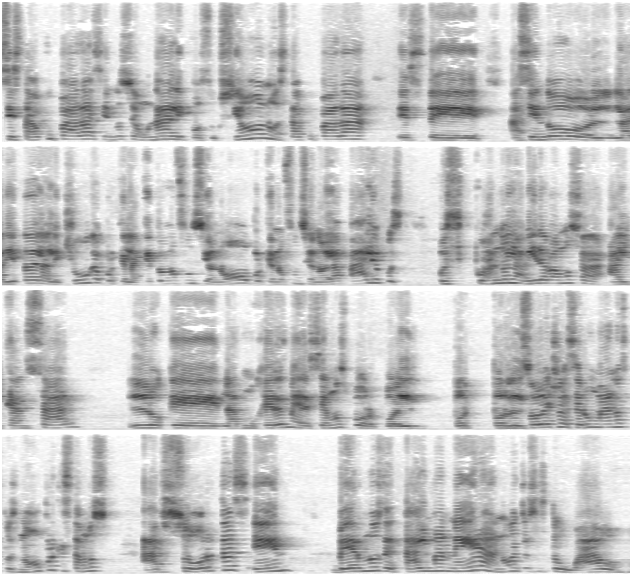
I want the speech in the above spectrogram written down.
si está ocupada haciéndose una liposucción o está ocupada este, haciendo la dieta de la lechuga porque la keto no funcionó, porque no funcionó la paleo? Pues, pues ¿cuándo en la vida vamos a alcanzar lo que las mujeres merecemos por, por, el, por, por el solo hecho de ser humanas? Pues no, porque estamos absortas en vernos de tal manera, ¿no? Entonces tú, wow,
